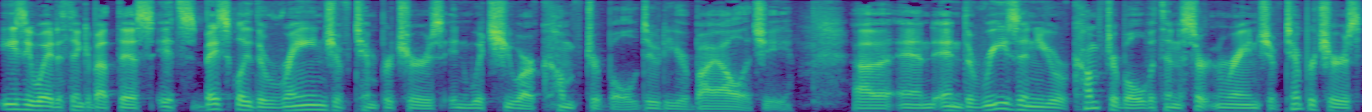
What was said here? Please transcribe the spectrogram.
Easy way to think about this it's basically the range of temperatures in which you are comfortable due to your biology. Uh, and, and the reason you're comfortable within a certain range of temperatures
